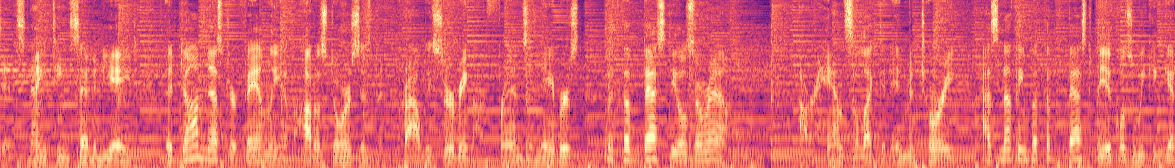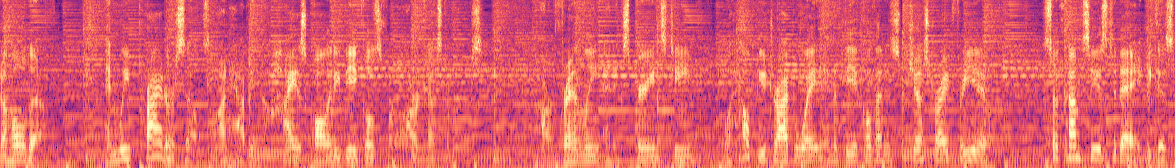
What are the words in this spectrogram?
Since 1978, the Don Nester family of auto stores has been proudly serving our friends and neighbors with the best deals around. Our hand selected inventory has nothing but the best vehicles we can get a hold of, and we pride ourselves on having the highest quality vehicles for our customers. Our friendly and experienced team will help you drive away in a vehicle that is just right for you. So come see us today because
